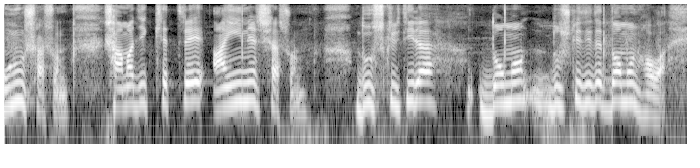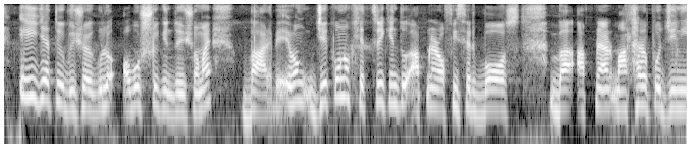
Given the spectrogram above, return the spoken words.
অনুশাসন, সামাজিক ক্ষেত্রে আইনের শাসন। দুষ্কৃতীরা দমন, দুষ্কৃতীদের দমন হওয়া, এই জাতীয় বিষয়গুলো অবশ্যই কিন্তু এই সময় বাড়বে এবং যে কোনো ক্ষেত্রে কিন্তু আপনার অফিসের বস বা আপনার মাথার ওপর যিনি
